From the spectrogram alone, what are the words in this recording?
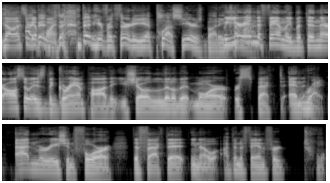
No, it's a I've good been, point. I've been here for 30 plus years, buddy. But Come you're in the family, but then there also is the grandpa that you show a little bit more respect and Right. Admiration for the fact that, you know, I've been a fan for tw-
